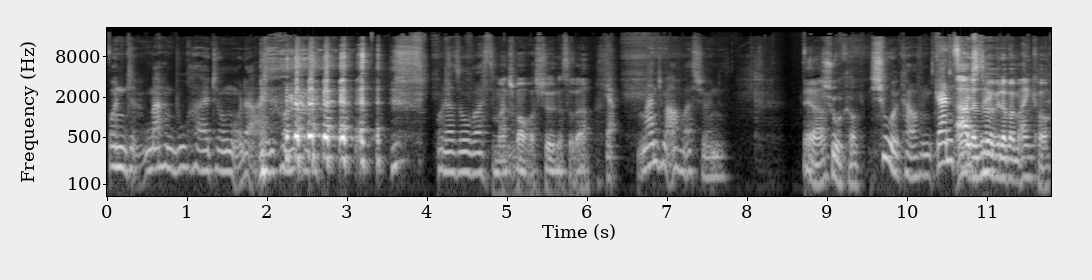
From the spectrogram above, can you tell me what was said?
Und machen Buchhaltung oder Einkäufe. oder sowas. Manchmal auch was Schönes, oder? Ja, manchmal auch was Schönes. Ja. Schuhe kaufen. Schuhe kaufen, ganz Ah, da sind wir wichtig. wieder beim Einkauf.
